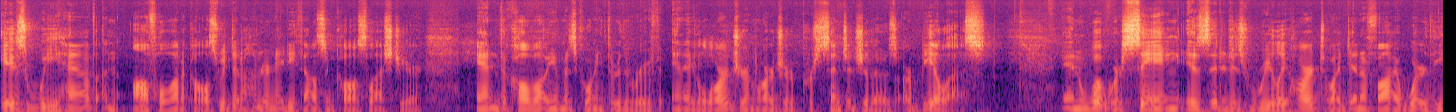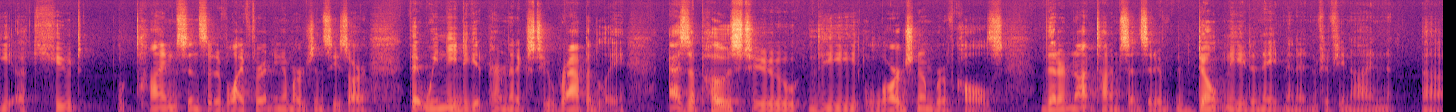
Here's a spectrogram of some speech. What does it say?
is we have an awful lot of calls. We did 180,000 calls last year, and the call volume is going through the roof, and a larger and larger percentage of those are BLS. And what we're seeing is that it is really hard to identify where the acute, time sensitive, life threatening emergencies are that we need to get paramedics to rapidly, as opposed to the large number of calls that are not time sensitive, don't need an 8 minute and 59 uh,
